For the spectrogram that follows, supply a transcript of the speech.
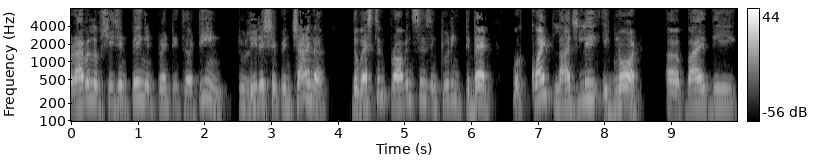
arrival of Xi Jinping in 2013 to leadership in China, the Western provinces, including Tibet, were quite largely ignored uh, by the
